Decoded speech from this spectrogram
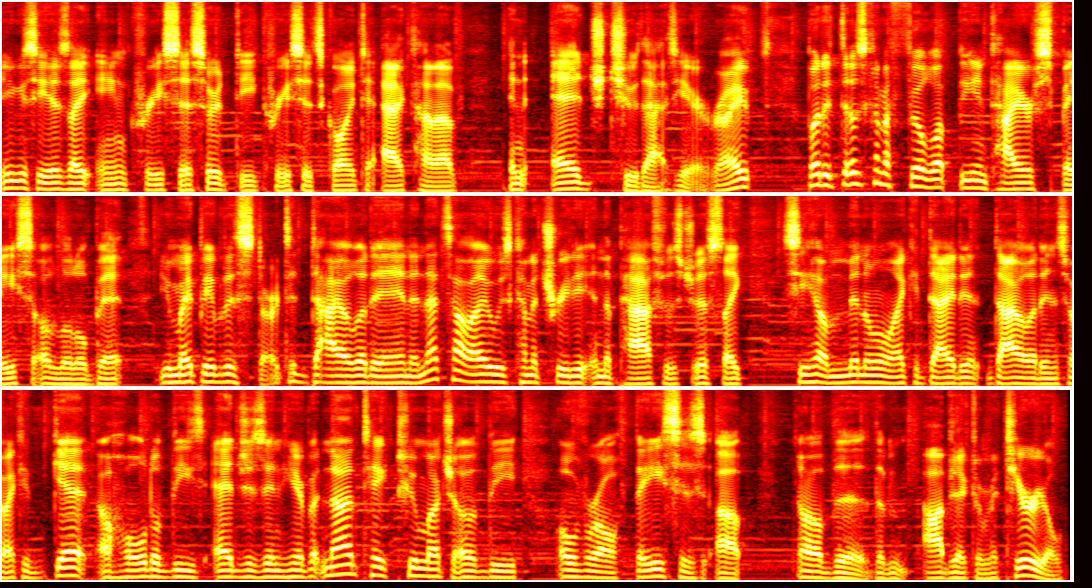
You can see as I increase this or decrease, it's going to add kind of an edge to that here, right? But it does kind of fill up the entire space a little bit. You might be able to start to dial it in, and that's how I always kind of treat it in the past was just like see how minimal I could dial it in so I could get a hold of these edges in here, but not take too much of the overall faces up of the, the object or material.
